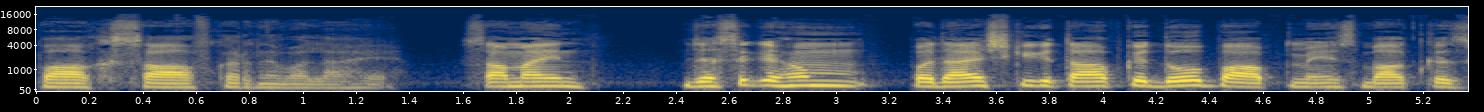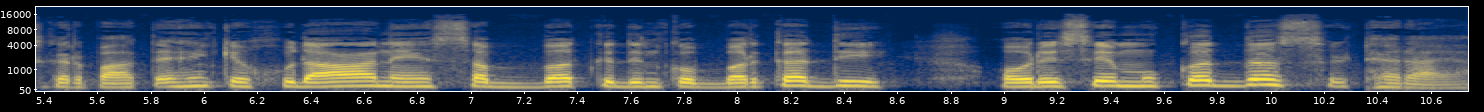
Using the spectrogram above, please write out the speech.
پاک صاف کرنے والا ہے۔ سامعین، جیسے کہ ہم پیدائش کی کتاب کے دو باپ میں اس بات کا ذکر پاتے ہیں کہ خدا نے سبت کے دن کو برکت دی اور اسے مقدس ٹھہرایا۔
